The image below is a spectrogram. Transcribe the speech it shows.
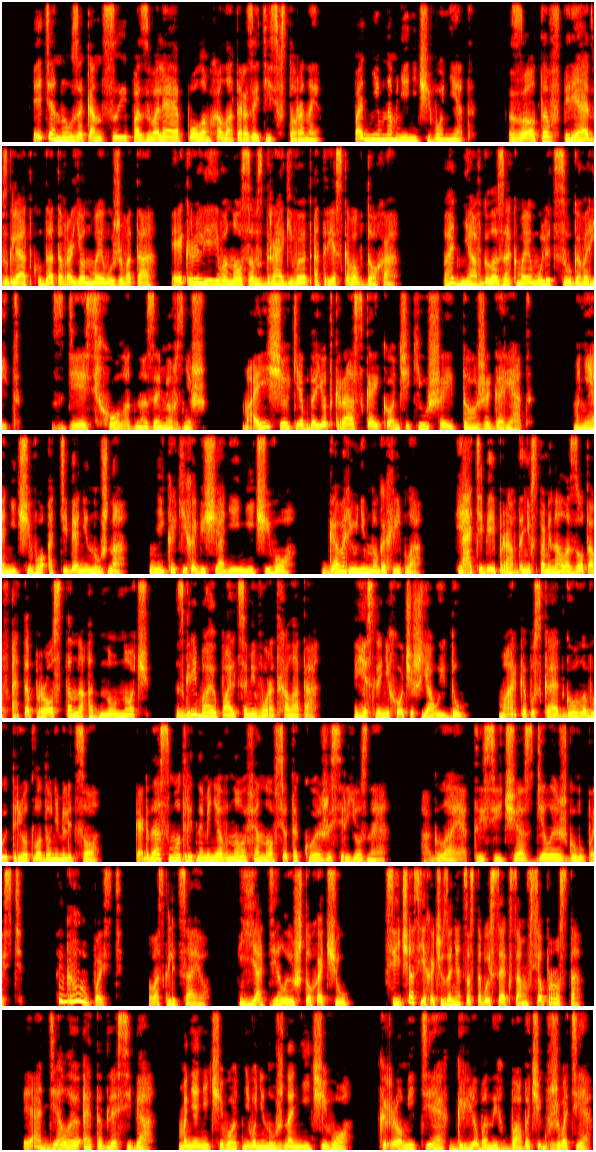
и тяну за концы, позволяя полом халата разойтись в стороны. Под ним на мне ничего нет. Зотов вперяет взгляд куда-то в район моего живота, и крылья его носа вздрагивают от резкого вдоха. Подняв глаза к моему лицу, говорит, «Здесь холодно, замерзнешь». Мои щеки обдает краской, кончики ушей тоже горят. Мне ничего от тебя не нужно. Никаких обещаний, ничего. Говорю немного хрипло. Я тебе и правда не вспоминала, Зотов. Это просто на одну ночь. Сгребаю пальцами ворот халата. Если не хочешь, я уйду. Марк опускает голову и трет ладонями лицо. Когда смотрит на меня вновь, оно все такое же серьезное. «Аглая, ты сейчас делаешь глупость». «Глупость!» – восклицаю. «Я делаю, что хочу. Сейчас я хочу заняться с тобой сексом, все просто. Я делаю это для себя. Мне ничего от него не нужно, ничего, кроме тех грёбаных бабочек в животе.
